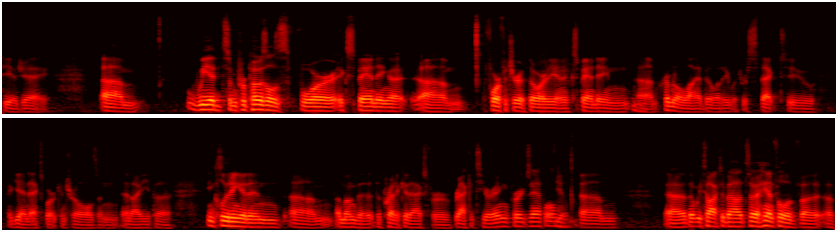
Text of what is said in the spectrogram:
DOJ. Um, we had some proposals for expanding a um, forfeiture authority and expanding um, criminal liability with respect to, again, export controls and, and IEEPA, including it in um, among the, the predicate acts for racketeering, for example. Um, uh, that we talked about. So a handful of, uh, of,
